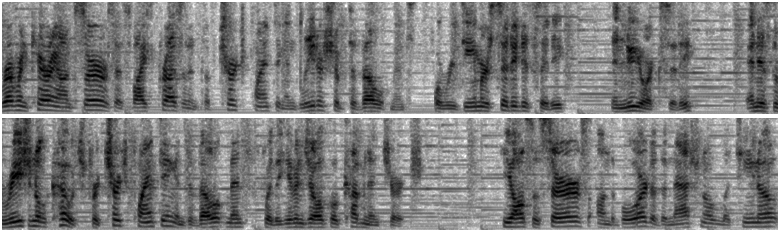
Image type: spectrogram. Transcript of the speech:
Reverend Carrion serves as Vice President of Church Planting and Leadership Development for Redeemer City to City in New York City and is the regional coach for church planting and development for the Evangelical Covenant Church. He also serves on the board of the National Latino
